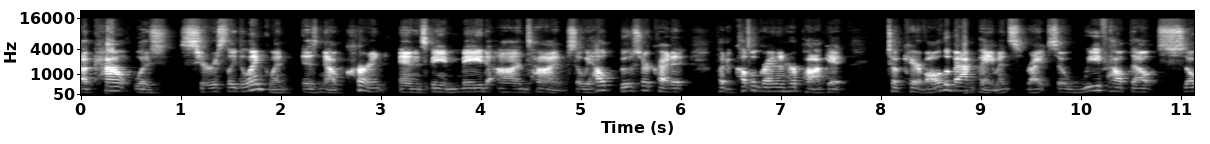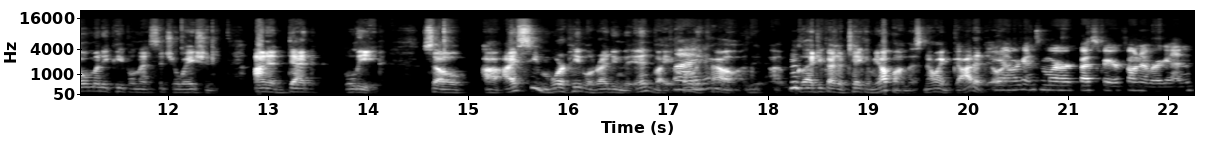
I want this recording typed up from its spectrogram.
account was seriously delinquent is now current and it's being made on time. So we helped boost her credit, put a couple grand in her pocket, took care of all the back payments, right? So we've helped out so many people in that situation on a dead lead. So uh, I see more people writing the invite. Holy cow! I'm glad you guys are taking me up on this. Now I got to do yeah, it. Yeah, we're getting some more requests for your phone number again.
